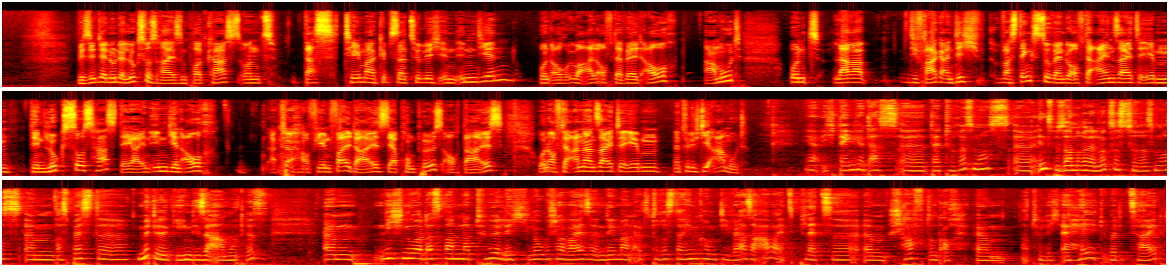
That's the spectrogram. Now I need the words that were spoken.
Wir sind ja nun der Luxusreisen-Podcast und das Thema gibt es natürlich in Indien und auch überall auf der Welt auch, Armut. Und Lara, die Frage an dich, was denkst du, wenn du auf der einen Seite eben den Luxus hast, der ja in Indien auch auf jeden Fall da ist, sehr pompös auch da ist, und auf der anderen Seite eben natürlich die Armut? Ja, ich denke, dass äh, der Tourismus, äh, insbesondere der Luxustourismus, ähm, das beste Mittel gegen diese Armut ist. Ähm, nicht nur, dass man natürlich logischerweise, indem man als Tourist dahin kommt, diverse Arbeitsplätze ähm, schafft und auch ähm, natürlich erhält über die Zeit,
